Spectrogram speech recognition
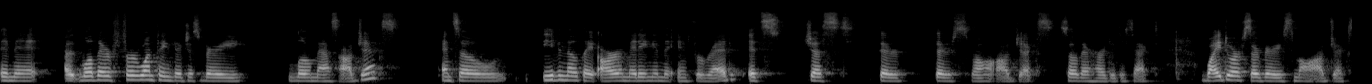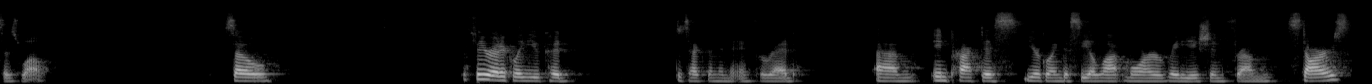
emit, uh, well, they're, for one thing, they're just very low mass objects. And so even though they are emitting in the infrared, it's just, they're, they're small objects, so they're hard to detect. White dwarfs are very small objects as well. So theoretically, you could detect them in the infrared. Um, in practice, you're going to see a lot more radiation from stars,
